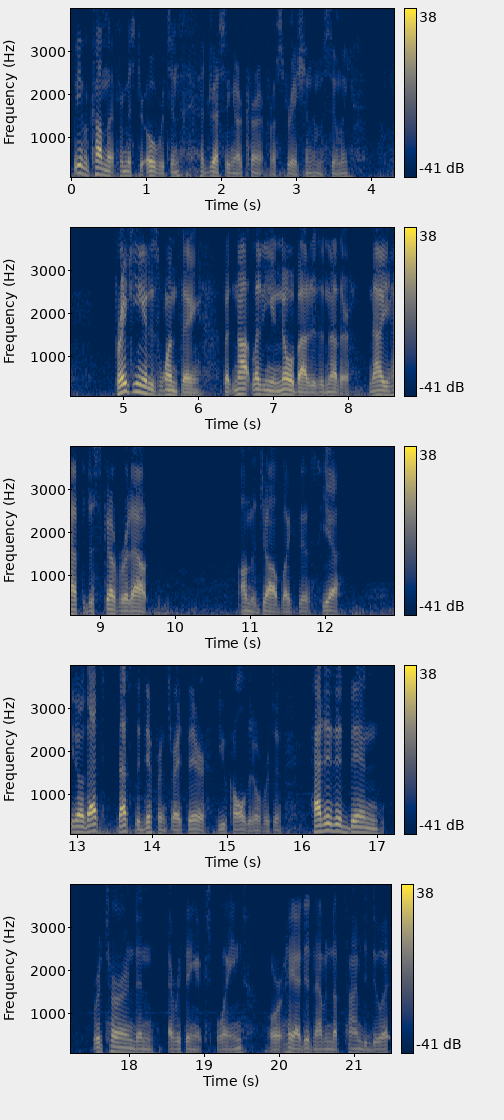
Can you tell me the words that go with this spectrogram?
We have a comment from Mr. Overton addressing our current frustration, I'm assuming. Breaking it is one thing, but not letting you know about it is another. Now you have to discover it out on the job like this. Yeah, you know, that's that's the difference right there. You called it Overton. Had it had been returned and everything explained, or hey, I didn't have enough time to do it,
